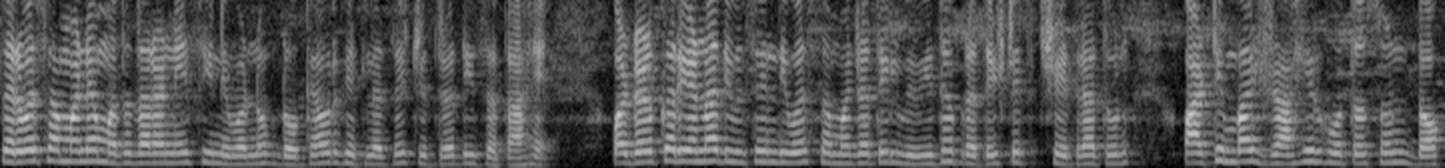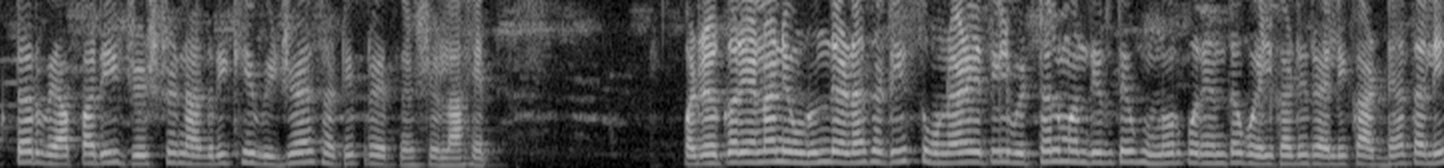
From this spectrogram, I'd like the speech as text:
सर्वसामान्य मतदारांनीच ही निवडणूक डोक्यावर घेतल्याचे चित्र दिसत आहे. पडळकर यांना दिवसेंदिवस समाजातील विविध प्रतिष्ठित क्षेत्रातून पाठिंबा जाहीर होत असून डॉक्टर व्यापारी ज्येष्ठ नागरिक हे विजयासाठी प्रयत्नशील आहेत. पडळकर यांना निवडून देण्यासाठी सोनाळ येथील विठ्ठल मंदिर ते हुनूरपर्यंत बैलगाडी रॅली काढण्यात आली.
